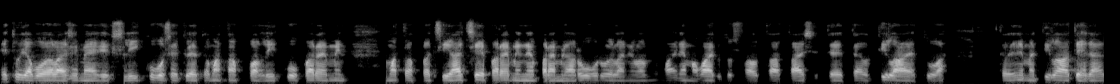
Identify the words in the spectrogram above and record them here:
Etuja voi olla esimerkiksi liikkuvuusetuja, että omat nappulat liikkuu paremmin, omat nappulat sijaitsee paremmin ja paremmilla ruuduilla, niin on enemmän vaikutusvaltaa, tai sitten, että on tilaetua, että on enemmän tilaa tehdä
